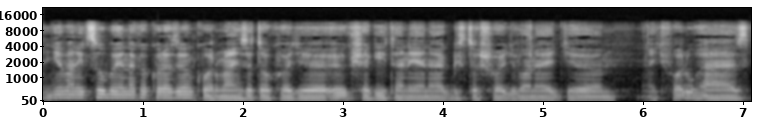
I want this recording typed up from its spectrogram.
Nyilván itt szóba jönnek akkor az önkormányzatok, hogy ők segítenének, biztos, hogy van egy, egy faluház,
